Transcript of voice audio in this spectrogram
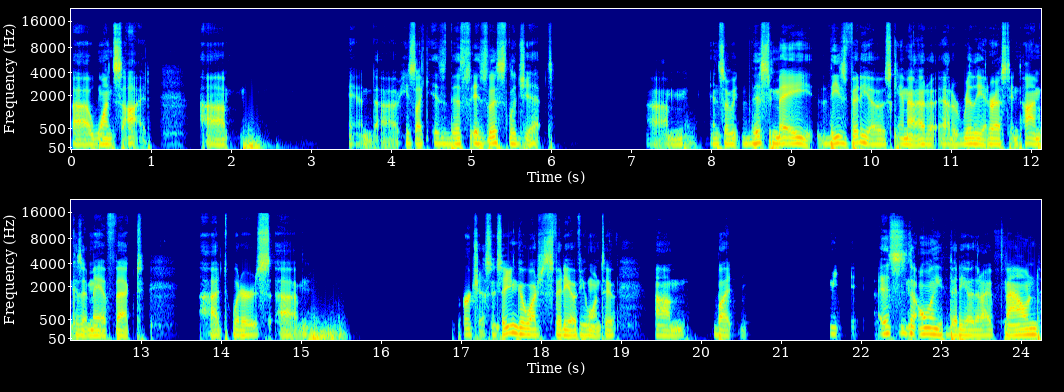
uh, one side. Um, and uh, he's like, "Is this is this legit?" Um, and so this may these videos came out at a, at a really interesting time because it may affect uh, Twitter's um, purchase. And so you can go watch this video if you want to. Um, but this is the only video that I've found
